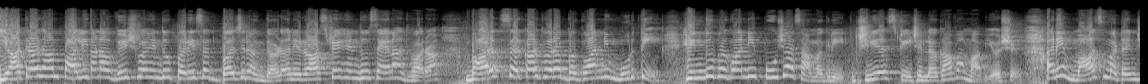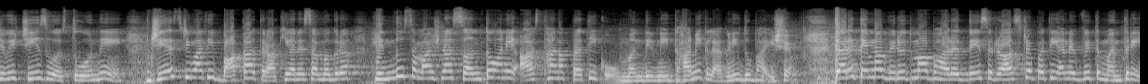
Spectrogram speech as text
યાત્રાધામ પાલિતાણા વિશ્વ હિન્દુ પરિષદ બજરંગ દળ અને રાષ્ટ્રીય હિન્દુ સેના દ્વારા ભારત સરકાર દ્વારા ભગવાનની મૂર્તિ, હિન્દુ ભગવાનની પૂજા સામગ્રી જીએસટી જે લગાવવામાં આવ્યો છે. અને માંસ, મટન જેવી ચીજ વસ્તુઓને જીએસટીમાંથી બાકાત રાખી અને સમગ્ર હિન્દુ સમાજના સંતો અને આસ્થાના પ્રતીકો મંદિરની ધાર્મિક લાગણી દુભાઈ છે. ત્યારે તેમના વિરુદ્ધમાં ભારત દેશ રાષ્ટ્રપતિ અને વિત્ત મંત્રી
